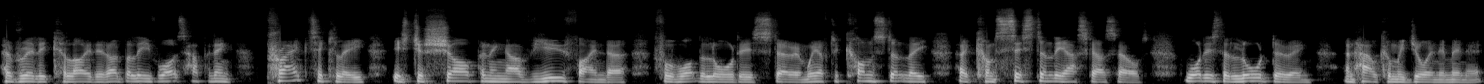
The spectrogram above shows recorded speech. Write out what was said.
have really collided. I believe what's happening practically is just sharpening our viewfinder for what the Lord is stirring. We have to constantly and consistently ask ourselves, what is the Lord doing and how can we join him in it?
